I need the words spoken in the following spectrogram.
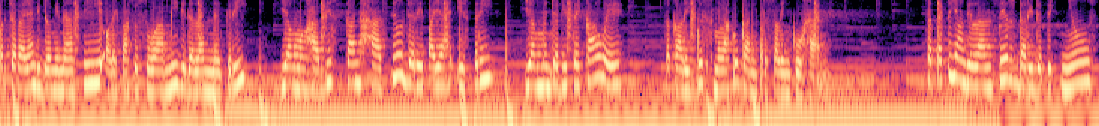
perceraian didominasi oleh kasus suami di dalam negeri yang menghabiskan hasil jeripayah istri yang menjadi TKW sekaligus melakukan perselingkuhan. Seperti yang dilansir dari Detik News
